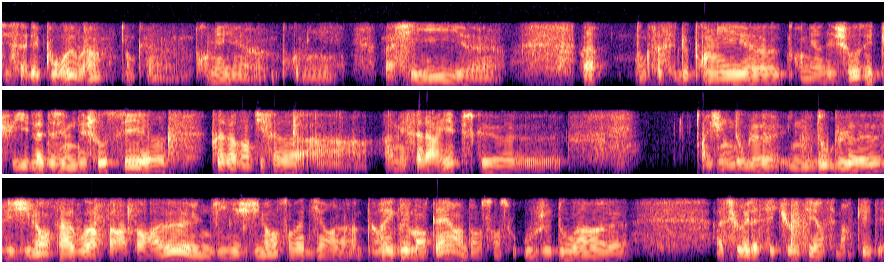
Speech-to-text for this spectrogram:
si ça allait pour eux, voilà. Donc, premier, premier, ma fille, voilà. Donc ça c'est le premier, première des choses. Et puis la deuxième des choses, c'est très attentif à, à, mes salariés puisque euh, j'ai une double une double vigilance à avoir par rapport à eux, une vigilance on va dire un peu réglementaire dans le sens où je dois euh, assurer la sécurité, hein, c'est marqué euh,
